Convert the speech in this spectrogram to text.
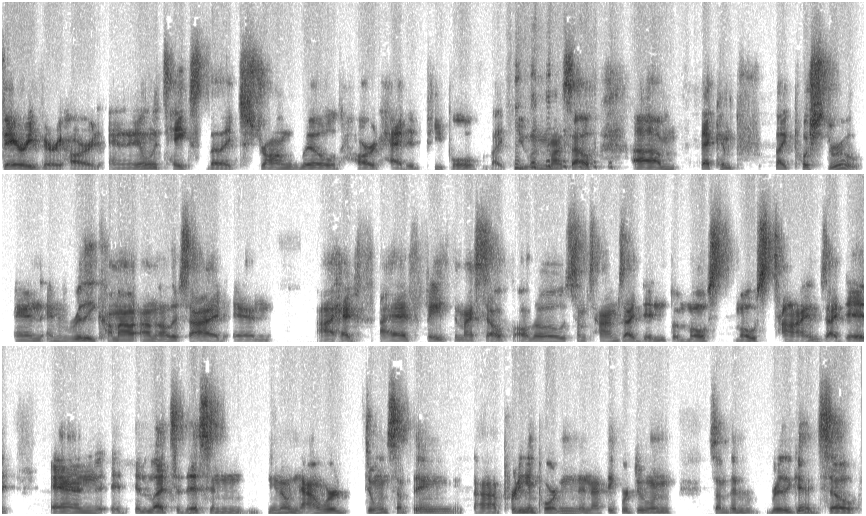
very very hard. And it only takes the like strong-willed hard-headed people like you and myself um, that can like push through and and really come out on the other side. And I had I had faith in myself, although sometimes I didn't, but most most times I did, and it, it led to this. And you know, now we're doing something uh, pretty important, and I think we're doing something really good. So,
